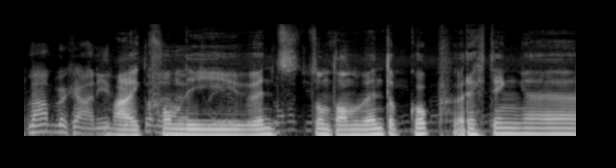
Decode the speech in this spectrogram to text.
laten we gaan. Hier maar ik vond die wind, stond dan wind op kop richting uh,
